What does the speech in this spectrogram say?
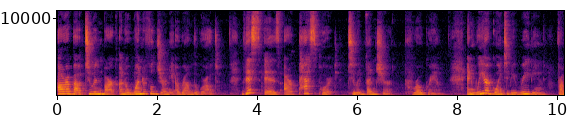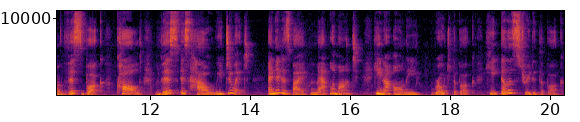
are about to embark on a wonderful journey around the world. This is our Passport to Adventure program, and we are going to be reading from this book called This is How We Do It, and it is by Matt Lamont. He not only wrote the book, he illustrated the book,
